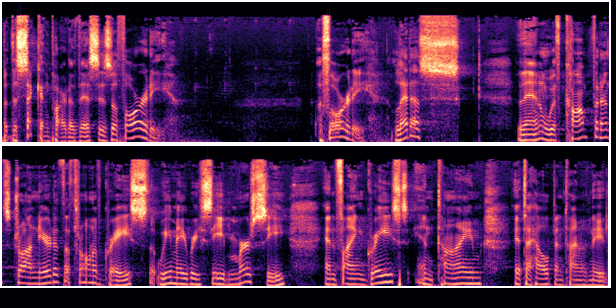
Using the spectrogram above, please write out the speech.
But the second part of this is authority. Authority. Let us then with confidence draw near to the throne of grace that we may receive mercy and find grace in time eh, to help in time of need.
